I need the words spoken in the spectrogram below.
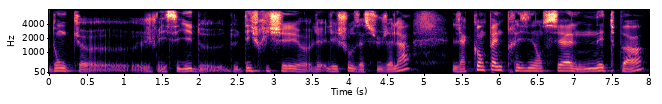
donc, je vais essayer de, défricher les, choses à ce sujet-là. La campagne présidentielle n'aide pas,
